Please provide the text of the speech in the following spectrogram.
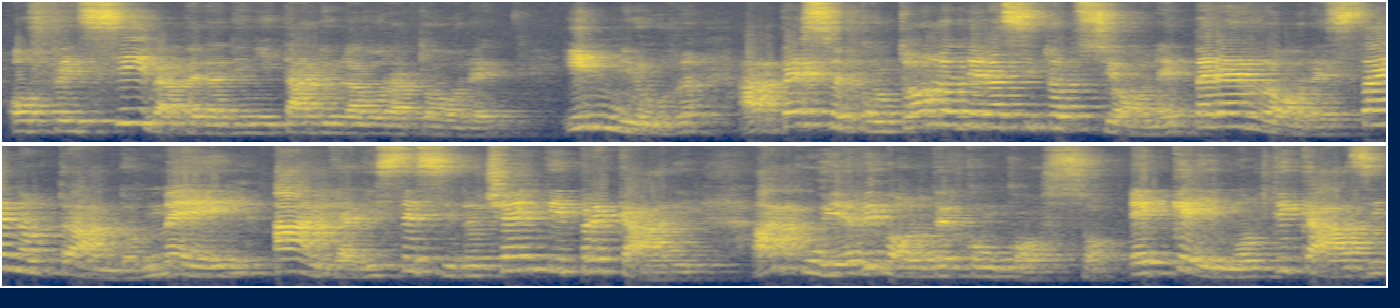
offensiva per la dignità di un lavoratore. Il MIUR ha perso il controllo della situazione e per errore sta inoltrando mail anche agli stessi docenti precari a cui è rivolto il concorso e che in molti casi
